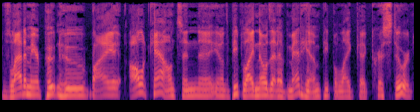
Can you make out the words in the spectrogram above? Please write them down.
Vladimir Putin, who by all accounts, and uh, you know the people I know that have met him, people like uh, Chris Stewart,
